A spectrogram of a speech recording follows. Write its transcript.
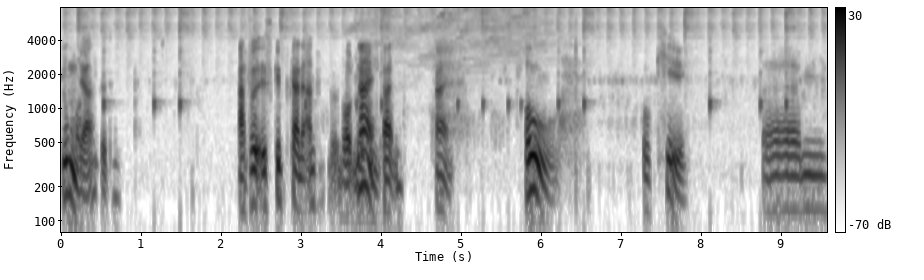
Du musst. Ja, bitte. Ach, so, es gibt keine Antwortmöglichkeiten? Nein. Oh, okay. Ähm,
